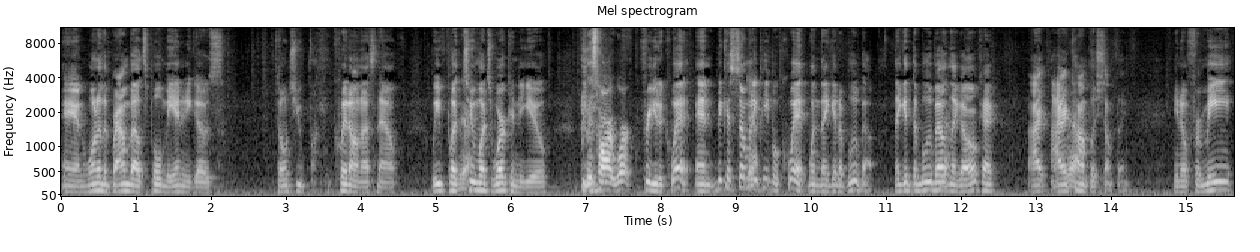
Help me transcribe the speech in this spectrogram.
And one of the brown belts pulled me in and he goes, "Don't you fucking quit on us now. We've put Yeah. too much work into you It's hard work. for you to quit." And because so many Yeah. people quit when they get a blue belt, they get the blue belt and they go, "Okay, I I accomplished something." You know, for me,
